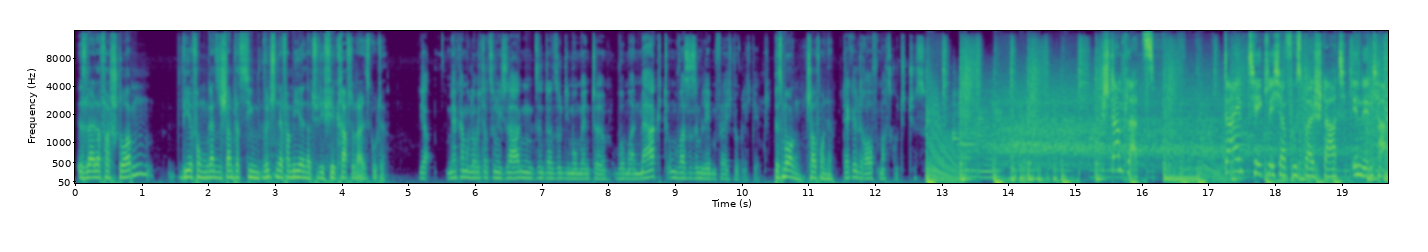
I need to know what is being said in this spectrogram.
ist leider verstorben. Wir vom ganzen Stammplatz-Team wünschen der Familie natürlich viel Kraft und alles Gute. Ja, mehr kann man, glaube ich, dazu nicht sagen. Sind dann so die Momente, wo man merkt, um was es im Leben vielleicht wirklich geht. Bis morgen. Ciao, Freunde. Deckel drauf, macht's gut. Tschüss. Stammplatz. Dein täglicher Fußballstart in den Tag.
